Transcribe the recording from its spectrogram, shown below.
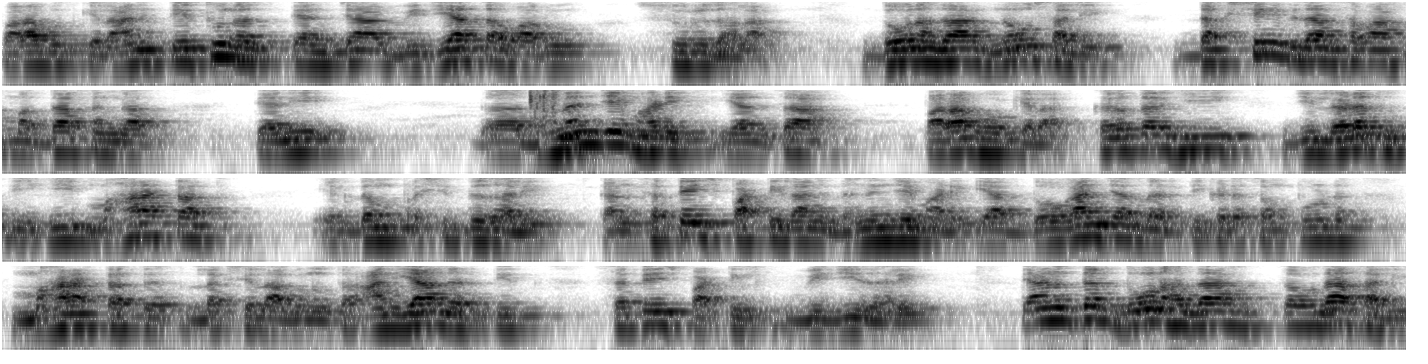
पराभूत केला आणि तेथूनच त्यांच्या विजयाचा वारू सुरू झाला. दोन हजार नऊ साली दक्षिण विधानसभा मतदारसंघात त्यांनी धनंजय महाडिक यांचा पराभव केला. खरं तर ही जी लढत होती ही महाराष्ट्रात एकदम प्रसिद्ध झाली. कारण सतेज पाटील आणि धनंजय महाडिक या दोघांच्या लढतीकडे संपूर्ण महाराष्ट्राचं लक्ष लागून होतं आणि या लढतीत सतेज पाटील विजयी झाले. त्यानंतर दोन हजार चौदा साली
